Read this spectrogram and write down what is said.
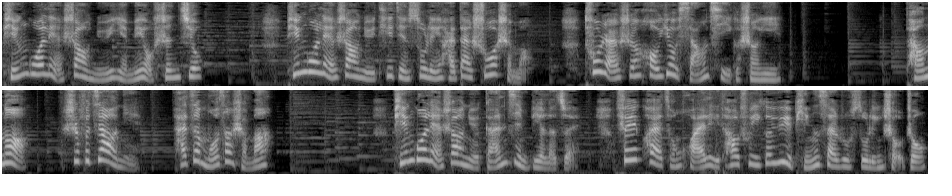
苹果脸少女也没有深究。苹果脸少女贴近苏林，还待说什么，突然身后又响起一个声音：“唐诺，师傅叫你。”还在磨蹭什么？苹果脸少女赶紧闭了嘴，飞快从怀里掏出一个玉瓶，塞入苏林手中，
